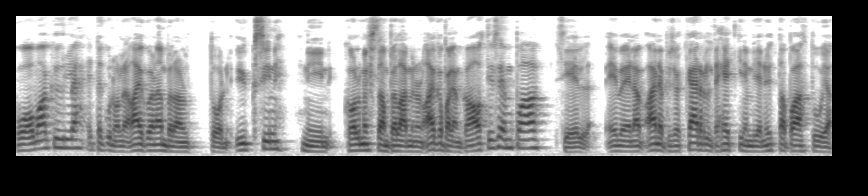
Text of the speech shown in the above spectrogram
Huomaa kyllä, että kun olen aikoinaan pelannut tuon yksin, niin kolmestaan pelaaminen on aika paljon kaoottisempaa. Siellä ei meillä aina pysyä kärryltä hetkinen, mitä nyt tapahtuu, ja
